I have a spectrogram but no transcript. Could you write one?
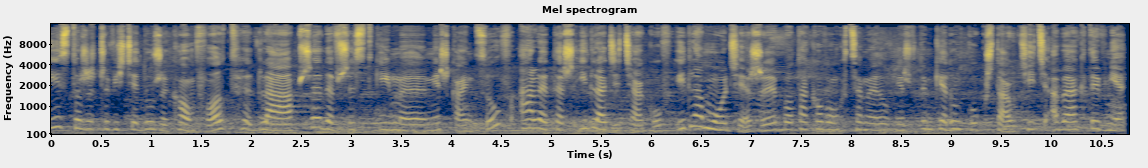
Jest to rzeczywiście duży komfort dla przede wszystkim e, mieszkańców, ale też i dla dzieciaków, i dla młodzieży, bo takową chcemy również w tym kierunku kształcić, aby aktywnie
